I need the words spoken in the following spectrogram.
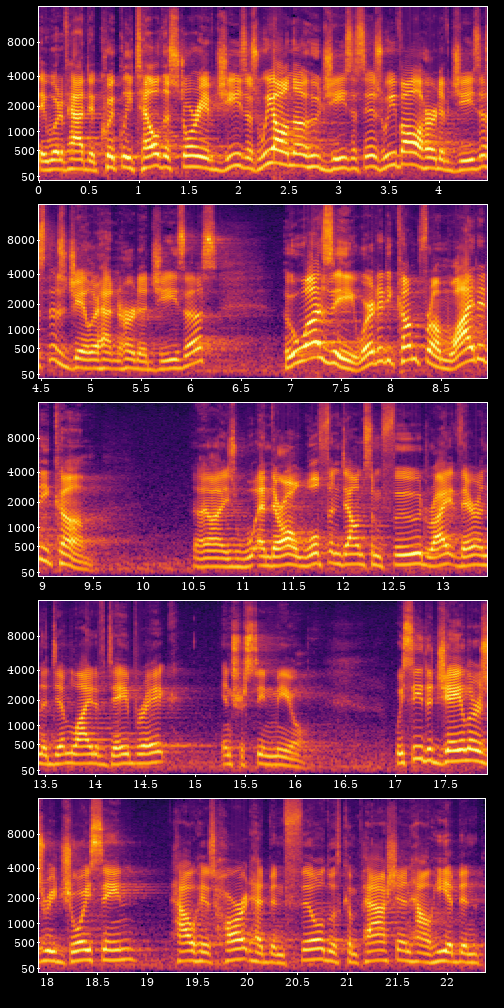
They would have had to quickly tell the story of Jesus. We all know who Jesus is. We've all heard of Jesus. This jailer hadn't heard of Jesus. Who was he? Where did he come from? Why did he come? Uh, and they're all wolfing down some food right there in the dim light of daybreak. Interesting meal. We see the jailers rejoicing how his heart had been filled with compassion, how he had been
